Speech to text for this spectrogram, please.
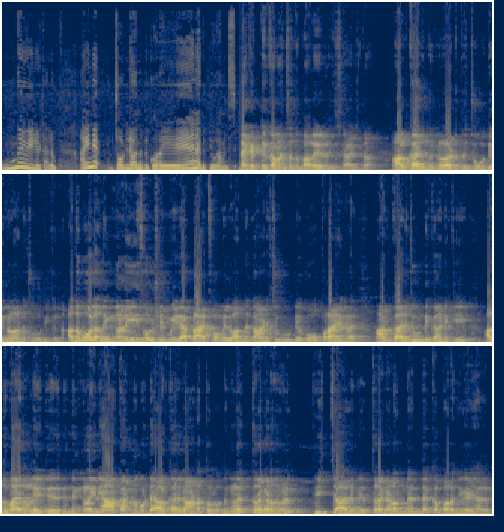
എന്തൊരു വീഡിയോ ഇട്ടാലും അതിന്റെ ചോട്ടിൽ വന്നിട്ട് കുറേ നെഗറ്റീവ് കമൻസ് നെഗറ്റീവ് കമൻസ് എന്ന് പറയരുത് ഷാജിദ. ആൾക്കാർ നിങ്ങളുടെ അടുത്ത് ചോദ്യങ്ങളാണ് ചോദിക്കുന്നത്. അതുപോലെ നിങ്ങൾ ഈ സോഷ്യൽ മീഡിയ പ്ലാറ്റ്ഫോമിൽ വന്ന് കാണിച്ചു കൂട്ടിയ കോപ്രായങ്ങളെ ആൾക്കാർ ചൂണ്ടിക്കാണിക്കുകയും അതുമായി റിലേറ്റ് ചെയ്തിട്ട് നിങ്ങൾ ഇനി ആ കണ്ണുകൊണ്ടേ ആൾക്കാർ കാണത്തുള്ളൂ. നിങ്ങൾ എത്ര കിടന്ന് വെളുപ്പിച്ചാലും എത്ര കിടന്ന് എന്തൊക്കെ പറഞ്ഞു കഴിഞ്ഞാലും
